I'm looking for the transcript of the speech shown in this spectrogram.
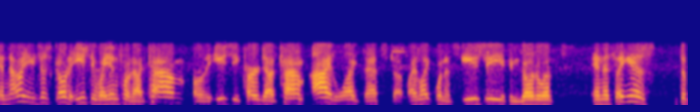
And now you just go to easywayinfo.com or the easycard.com. I like that stuff. I like when it's easy. You can go to it. And the thing is, the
